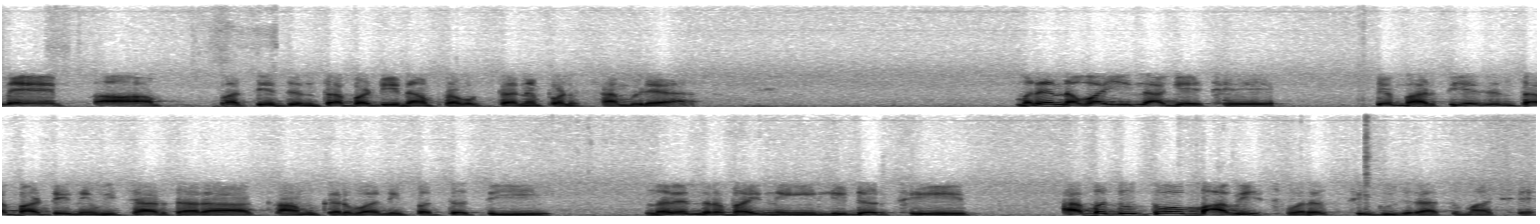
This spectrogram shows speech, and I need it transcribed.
મેં ભારતીય જનતા પાર્ટીના પ્રવક્તાને પણ સાંભળ્યા. મને નવાઈ લાગે છે કે ભારતીય જનતા પાર્ટીની વિચારધારા, કામ કરવાની પદ્ધતિ, નરેન્દ્રભાઈની લીડરશીપ, આ બધું તો બાવીસ વર્ષથી ગુજરાતમાં છે.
